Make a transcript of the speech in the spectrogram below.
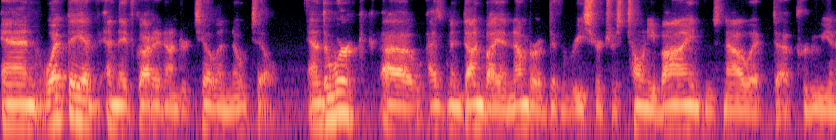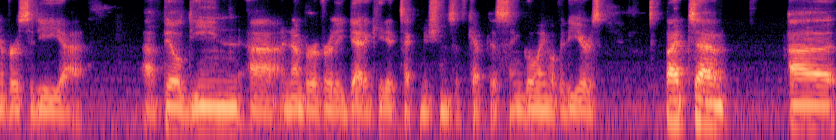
And what they have, and they've got it under till and no till. And the work uh, has been done by a number of different researchers. Tony Vyn, who's now at uh, Purdue University, uh, uh Bill Deen, uh, a number of really dedicated technicians have kept this thing going over the years. But um, uh,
